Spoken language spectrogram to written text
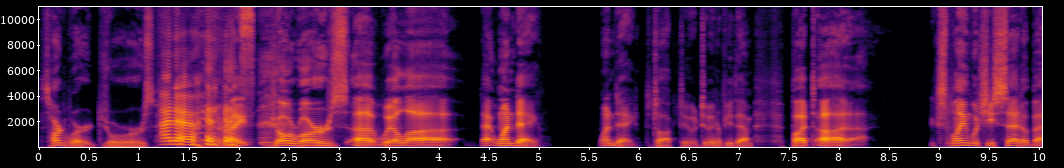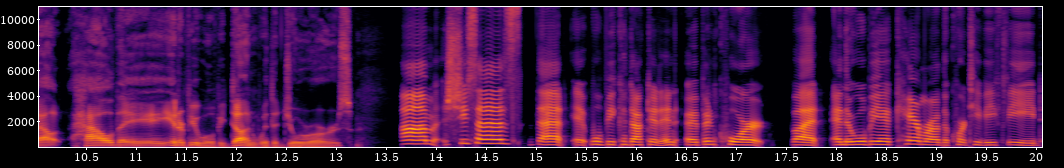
it's a hard word, jurors, I know, right? is. Jurors uh, will uh, that one day, one day to talk to to interview them. But uh, explain what she said about how the interview will be done with the jurors. Um, she says that it will be conducted in open court, but and there will be a camera of the court TV feed,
